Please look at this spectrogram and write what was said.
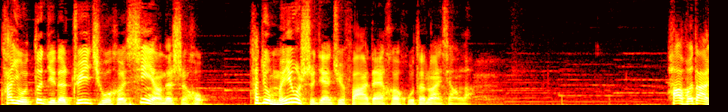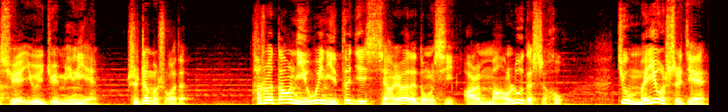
他有自己的追求和信仰的时候，他就没有时间去发呆和胡思乱想了。哈佛大学有一句名言是这么说的：“他说，当你为你自己想要的东西而忙碌的时候，就没有时间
